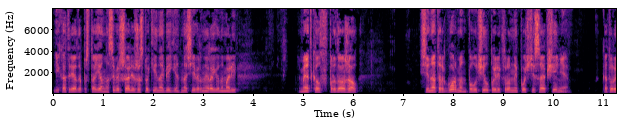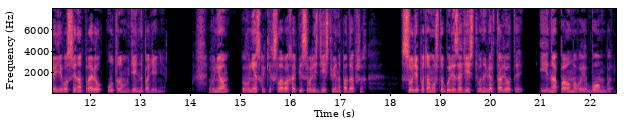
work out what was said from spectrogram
Их отряды постоянно совершали жестокие набеги на северные районы Мали. Мэткалф продолжал. Сенатор Горман получил по электронной почте сообщение — которое его сын отправил утром в день нападения. В нем в нескольких словах описывались действия нападавших. Судя по тому, что были задействованы вертолеты и напалмовые бомбы,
